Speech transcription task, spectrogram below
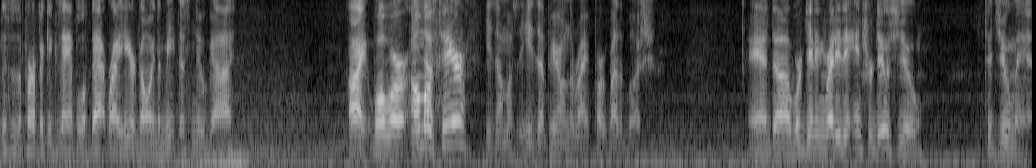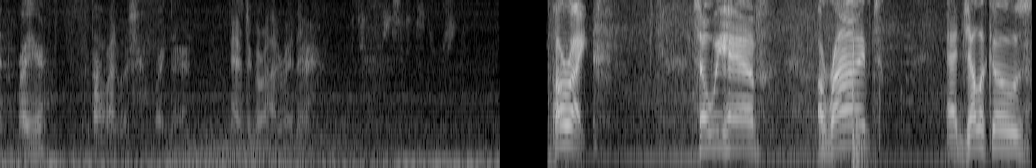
this is a perfect example of that right here. Going to meet this new guy. All right, well, we're almost up. here, he's almost, he's up here on the right, parked by the bush. and uh, we're getting ready to introduce you to Jew Man right here, Parked by the bush. right there. There's the garage right there. All right. So we have arrived at Jellico's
